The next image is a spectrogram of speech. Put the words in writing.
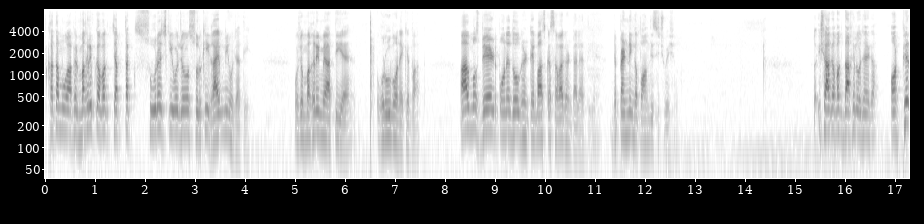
ختم ہوا، پھر مغرب کا وقت جب تک سورج کی وہ جو سرخی غائب نہیں ہو جاتی، وہ جو مغرب میں آتی ہے غروب ہونے کے بعد آلموسٹ ڈیڑھ پونے دو گھنٹے، بعض کا سوا گھنٹہ لیتی ہے ڈپینڈنگ اپان دی سچویشن تو عشاء کا وقت داخل ہو جائے گا اور پھر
